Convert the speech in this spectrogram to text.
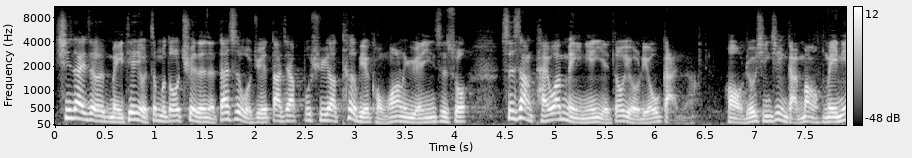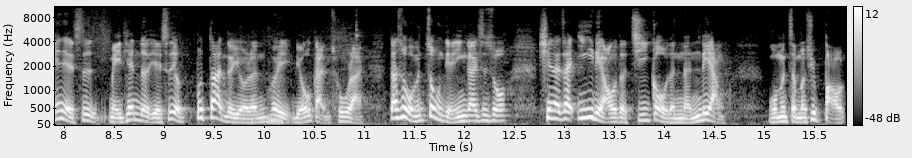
现在这每天有这么多确诊的，但是我觉得大家不需要特别恐慌的原因是说，事实上台湾每年也都有流感啊。哦，流行性感冒每年也是每天的也是有不断的有人会流感出来，但是我们重点应该是说，现在在医疗的机构的能量，我们怎么去保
